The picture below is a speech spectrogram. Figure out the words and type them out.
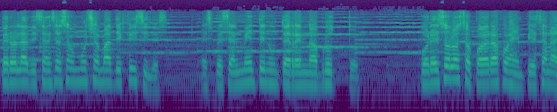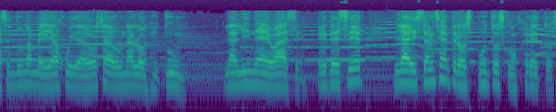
pero las distancias son mucho más difíciles, especialmente en un terreno abrupto. Por eso los topógrafos empiezan haciendo una medida cuidadosa de una longitud, la línea de base, es decir, la distancia entre los puntos concretos.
